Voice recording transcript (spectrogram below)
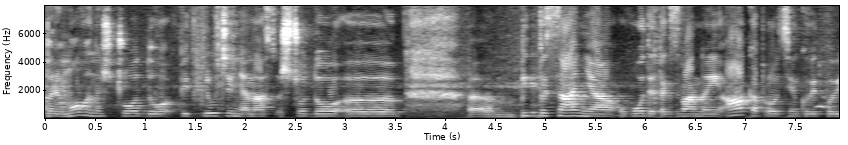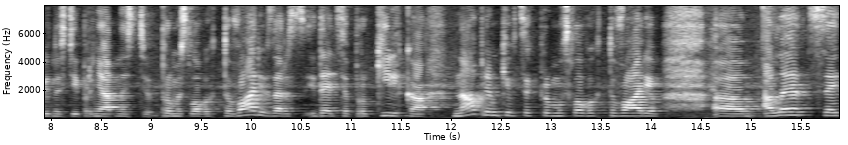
перемовини щодо підключення нас щодо е, е, підписання угоди так званої АКА про оцінку відповідності і прийнятності промислових товарів. Зараз йдеться про кілька напрямків цих промислових товарів, е, але це,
